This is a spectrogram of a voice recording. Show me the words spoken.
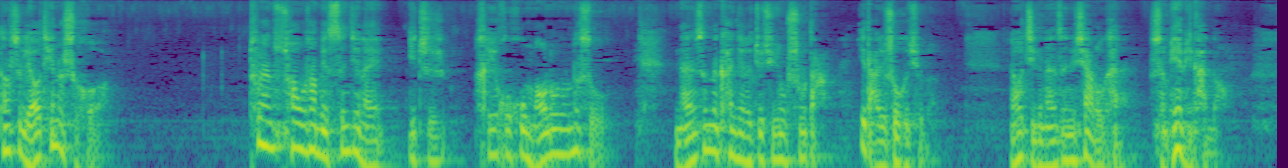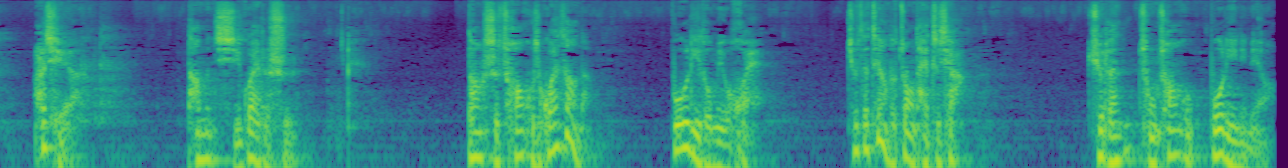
当时聊天的时候。突然，窗户上面伸进来一只黑乎乎、毛茸茸的手，男生呢看见了就去用书打，一打就收回去了。然后几个男生就下楼看，什么也没看到。而且，他们奇怪的是，当时窗户是关上的，玻璃都没有坏，就在这样的状态之下，居然从窗户玻璃里面啊，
